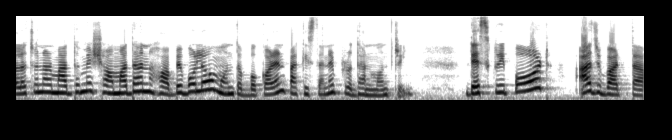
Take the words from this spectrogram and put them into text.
আলোচনার মাধ্যমে সমাধান হবে বলেও মন্তব্য করেন পাকিস্তানের প্রধানমন্ত্রী। ডেস্ক রিপোর্ট, আজ বার্তা।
